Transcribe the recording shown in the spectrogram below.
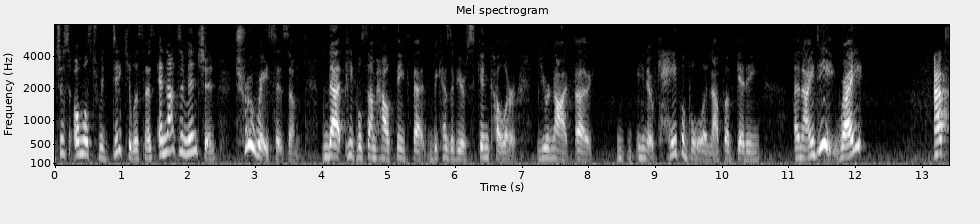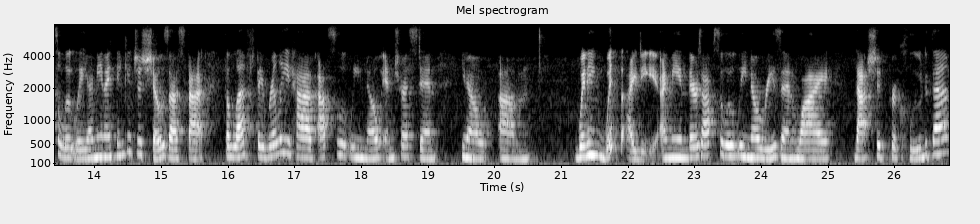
just almost ridiculousness, and not to mention true racism that people somehow think that because of your skin color you're not. Uh, you know, capable enough of getting an ID, right? Absolutely. I mean, I think it just shows us that the left, they really have absolutely no interest in, you know, um, winning with ID. I mean, there's absolutely no reason why that should preclude them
